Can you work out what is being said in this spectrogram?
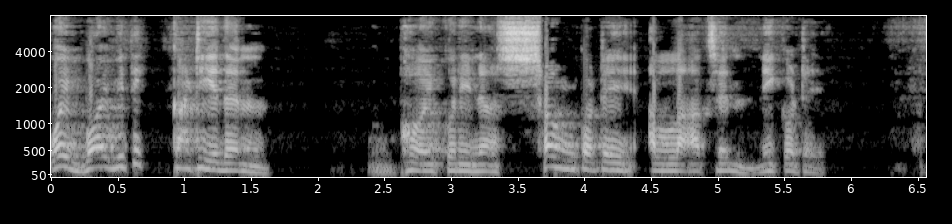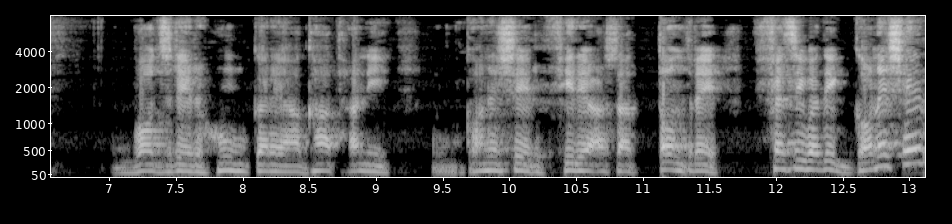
ওই ভয়ভীতি কাটিয়ে দেন। ভয় করি না, সংকটে আল্লাহ আছেন নিকটে। বজ্রের হুঙ্কারে আঘাত হানি গণেশের ফিরে আসা তন্ত্রে ফ্যাসিবাদী গণেশের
